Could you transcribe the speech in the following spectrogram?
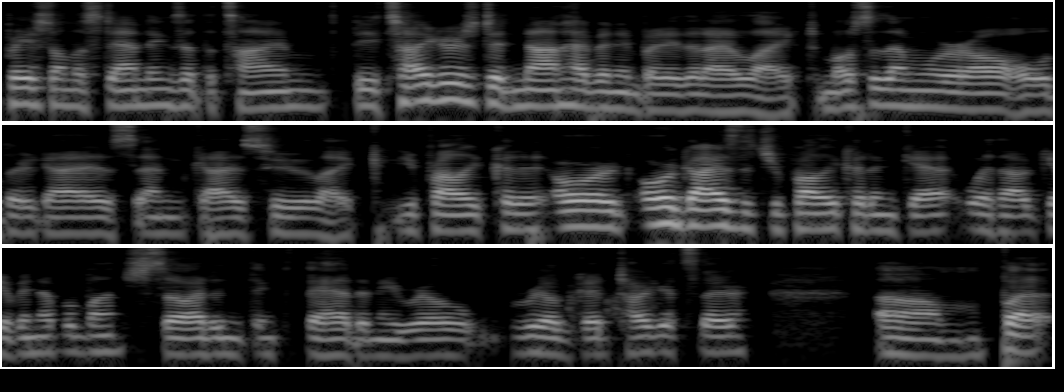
based on the standings at the time. The Tigers did not have anybody that I liked. Most of them were all older guys and guys who like you probably couldn't, or or guys that you probably couldn't get without giving up a bunch. So I didn't think that they had any real real good targets there. Um, but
